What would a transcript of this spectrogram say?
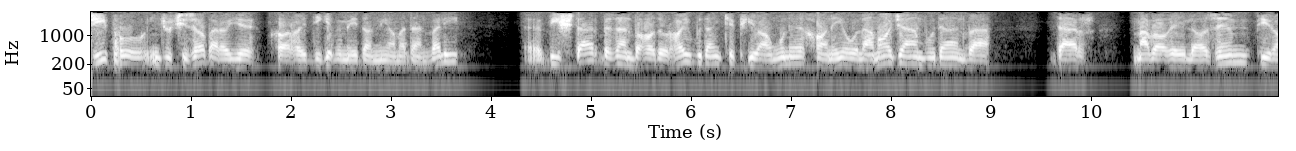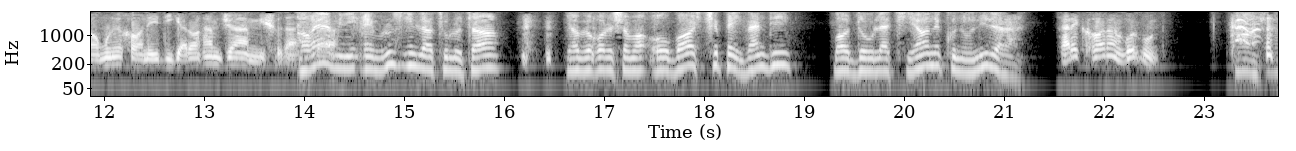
جیپ و اینجور چیزها برای کارهای دیگه به میدان می آمدن. ولی بیشتر بزن بهادرهایی بودن که پیرامون خانه علما جمع بودن و در مواقع لازم پیرامون خانه دیگران هم جمع می شدن. آقای امینی امروز این لاتولوتا یا به قول شما اوباش چه پیوندی؟ با دولتیان کنونی دارن. سر کارن قربون.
